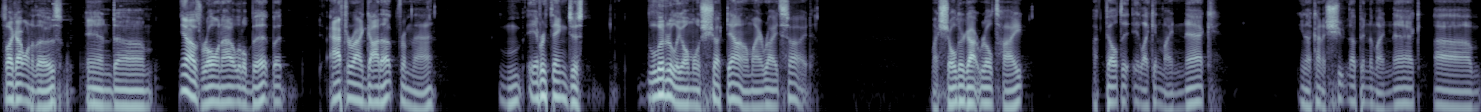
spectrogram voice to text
So I got one of those, and um, you know, I was rolling out a little bit, but after I got up from that, everything just literally almost shut down on my right side. My shoulder got real tight. I felt it, it like in my neck, you know, kind of shooting up into my neck. Um,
